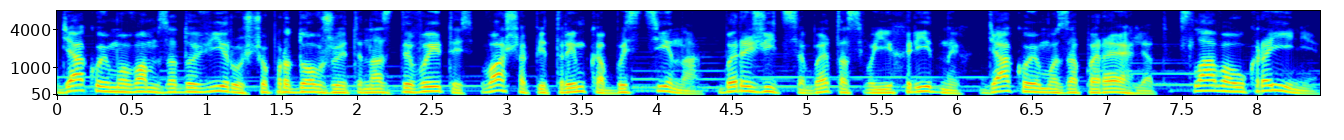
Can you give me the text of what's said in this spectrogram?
Дякуємо вам за довіру, що продовжуєте нас дивитись. Ваша підтримка безцінна. Бережіть себе та своїх рідних. Дякуємо за перегляд. Слава Україні!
